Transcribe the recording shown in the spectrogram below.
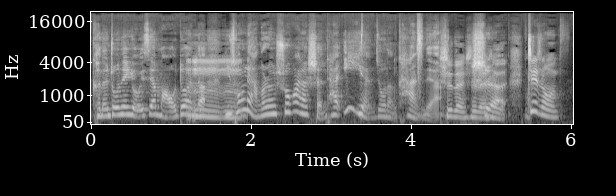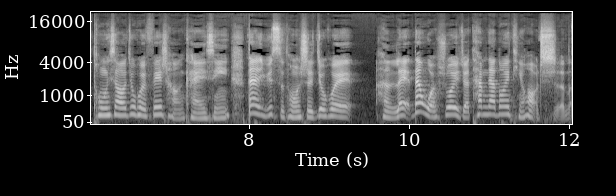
可能中间有一些矛盾的，嗯你从两个人说话的神态一眼就能看见。是的，是的，是是的，这种通宵就会非常开心，但与此同时就会很累。但我说一句，他们家东西挺好吃的，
